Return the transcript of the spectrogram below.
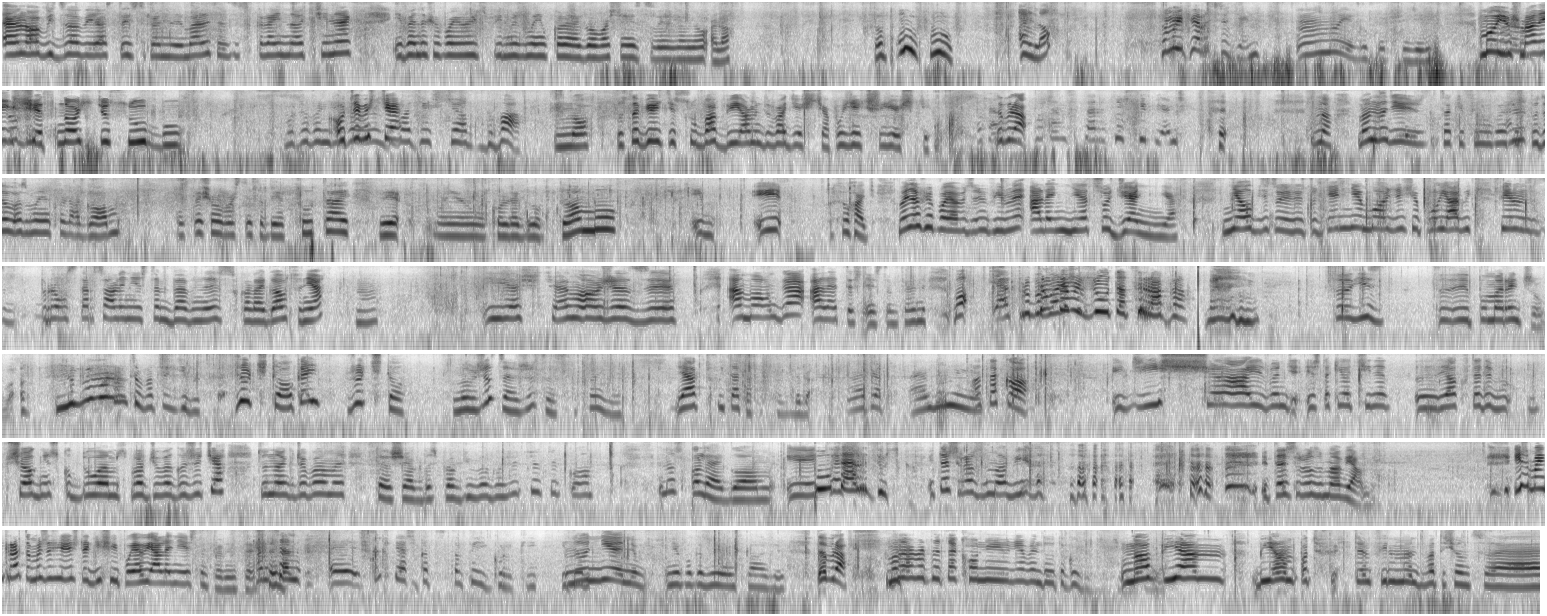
Elo widzowie, ja z tej strony Marta, to jest kolejny odcinek i będę się pojawiać w filmie z moim kolegą, właśnie jest tutaj ze mną Elo. No, uf, uf. Elo? To mój pierwszy dzień. Mm, No jego pierwszy dzień. Mój już mamy 15 subów. Może będzie Oczywiście. teraz 22. No, zostawiajcie suba, bijamy 20, później 30. Dobra, Potem 45. no, mam nadzieję, że taki film Wam się z moim kolegą. Jesteśmy właśnie sobie tutaj, w moim kolegą w domu i, i słuchajcie, będą się pojawiać filmy, ale nie codziennie. Nie obiecuję, że codziennie może się pojawi film z Brawl Starsa, ale nie jestem pewny z kolegą, co nie? Hmm. I jeszcze może z Amonga, ale też nie jestem pewny, bo jak próbowaliśmy... żółta trawa. To jest y, pomarańczowa. No pomarańczowa, coś dziwne. Rzuć to, okej? Rzuć to. No wrzucę, wrzucę, spokojnie. Jak twój tata dobra. Najpierw. O tako. I dzisiaj będzie, jest taki odcinek, jak wtedy przy ognisku byłem z prawdziwego życia, to nagrywamy też jakby z prawdziwego życia, tylko no z kolegą. I też. I też rozmawiamy. I też rozmawiamy. I z Minecrafta może się jeszcze dzisiaj pojawi, ale nie jestem pewny też. Marcel, I No to- nie, nie, nie pokazuję twarzy. Dobra, No nawet tak oni nie będą tego widzieć. no bijam, bijam pod tym filmem 2000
